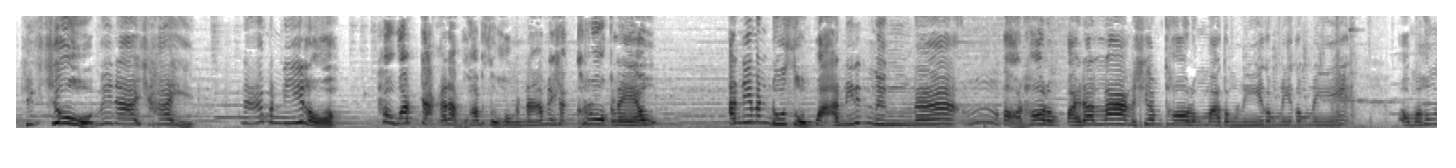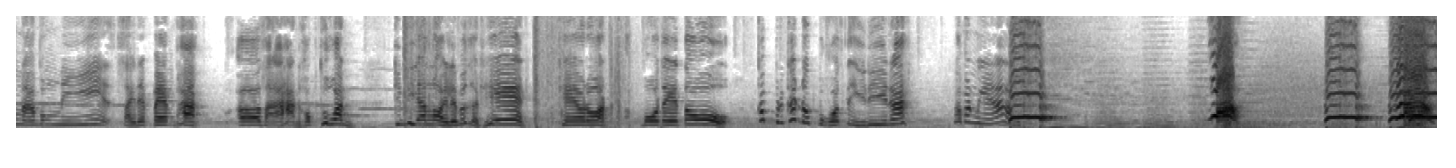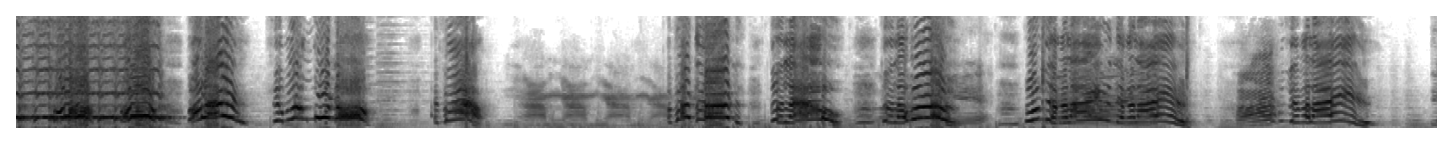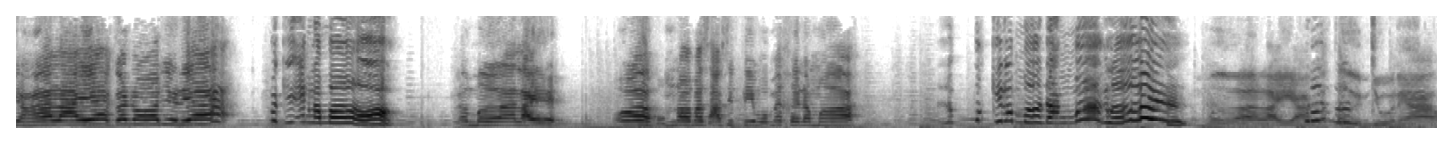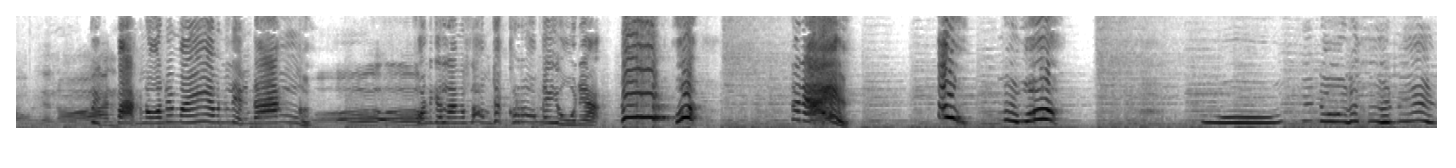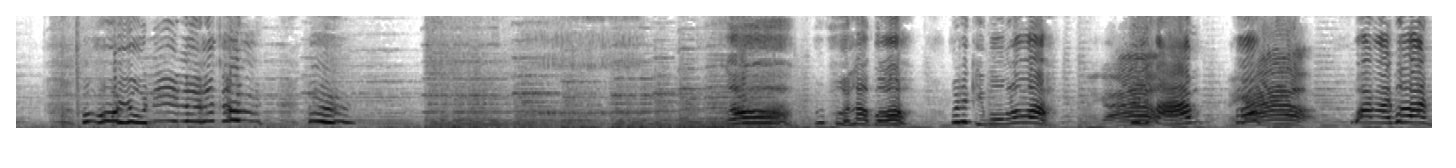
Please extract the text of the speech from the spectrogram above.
ทิชชู่ไม่น่าใช่ น้ำมันนี้เหรอ ถ้าวัดจากระดับความสูงของน้ำในชักโครกแล้ว อันนี้มันดูสูงกว่าอันนี้นิดนึงนะต่อท่อลงไปด้านล่าง เชื่อมท่อลงมาตรงนี้ตรงนี้ตรงนี้ ออกมาห้องน้ำตรงนี้ ใส่ในแปลงผักเออสารอาหารครบถ้วน กินทีอร่อยเลยมะเขือเทศ แครอทโปเตโต้ก็มันก็ดูปกติดีนะ แล้วมันมีอะไรนะว้า นอนมา30ปีผมไม่เคยละเมอแล้วเมื่อกี้ละเมอดังมากเลยละเมออะไรอะก็ตื่นอยู่เนี่ยโอ้ยจะนอนปิดปากนอนได้ไหมอะมันเสียงดังโอ้เออคนกำลังซ่อมชักโครกให้อยู่เนี่ยวะนั่นไงเอ้าอะไรวะโอ้ไม่นอนแล้วคืนนี้ผมขอ อหลับเหรอไม่ได้กี่โมงแล้ววะไอ้ก้าตีสามไอ้ก้าวว่าไงเพื่อน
